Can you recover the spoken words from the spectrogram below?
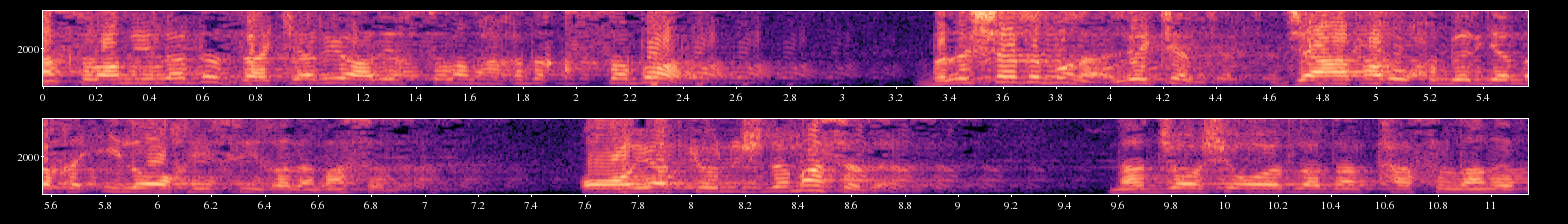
Nasroniylarda Zakariya alayhissalom haqida qissa bor. Bilishadi buni, lekin Ja'far o'qib bergandaqa ilohiy siyg'ada emas edi. Oyat ko'rinishida emas edi. Najoshiy oyatlardan ta'sirlanib,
